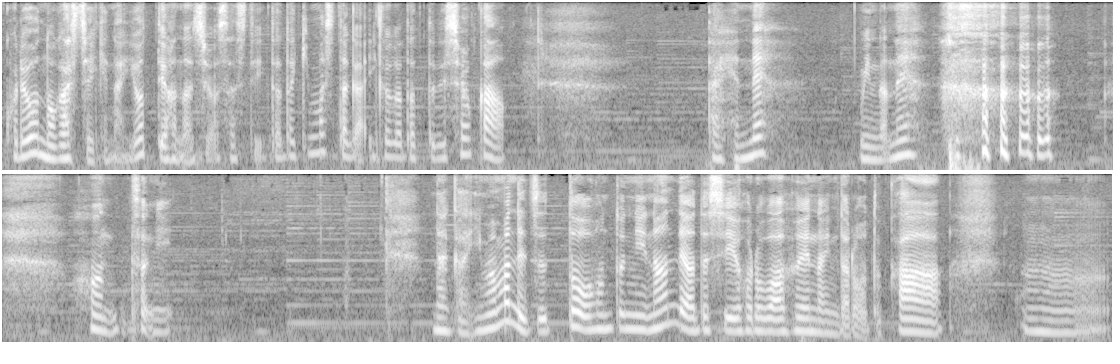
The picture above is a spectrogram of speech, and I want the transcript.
これを逃しちゃいけないよっていう話をさせていただきましたがいかがだったでしょうか？大変ね。みんなね。本当に。なんか今までずっと本当になんで私フォロワー増えないんだろうとかうん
